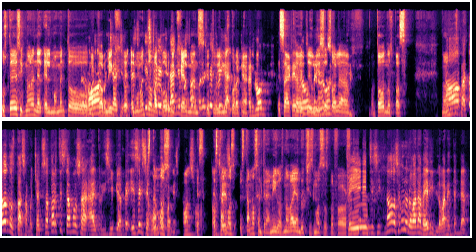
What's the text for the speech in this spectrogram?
ustedes, ignoran el, momento McCormick, el, momento McCormick Hellmans que tuvimos por acá. Perdón. Exactamente, Ulises Sola, a todos nos pasa. ¿no? para todos nos pasa, muchachos. Aparte, estamos al principio, es el segundo estamos, con sponsor. estamos, estamos entre amigos, no vayan de chismosos, por favor. Sí, sí, sí. No, seguro lo van a ver y lo van a entender.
